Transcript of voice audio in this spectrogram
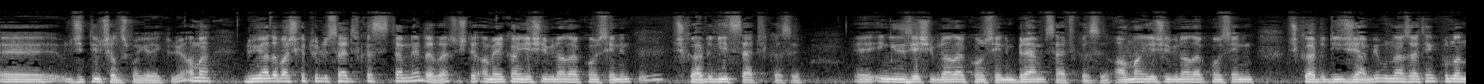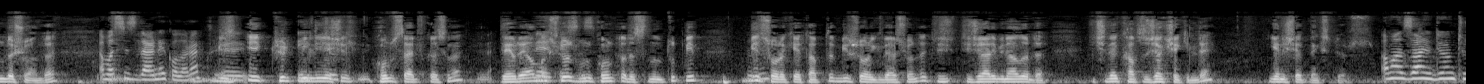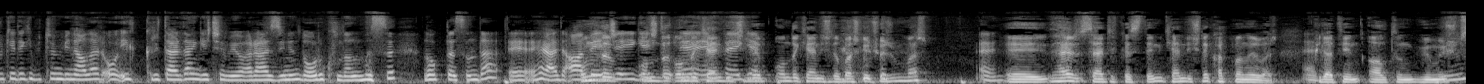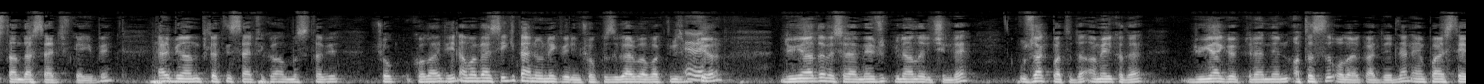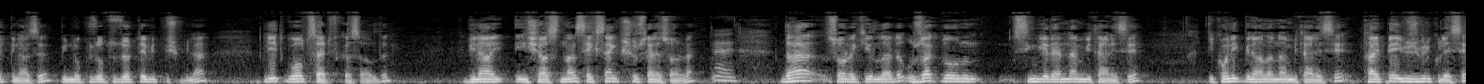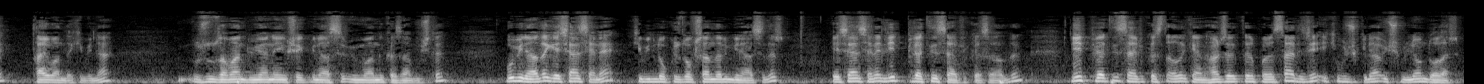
Ee, ciddi bir çalışma gerektiriyor ama dünyada başka türlü sertifika sistemleri de var. İşte Amerikan Yeşil Binalar Konseyi'nin çıkardığı LEED sertifikası, e, İngiliz Yeşil Binalar Konseyi'nin BREM sertifikası, Alman Yeşil Binalar Konseyi'nin çıkardığı DGNB bunlar zaten kullanımda şu anda. Ama siz dernek olarak Biz e, ilk Türk ilk Milli Türk- Yeşil Konut Sertifikası'nı devreye almak istiyoruz. Bunu konutla da sınırlı tutmayıp bir sonraki etapta bir sonraki versiyonda tic- ticari binaları da içine kapsayacak şekilde genişletmek istiyoruz. Ama zannediyorum Türkiye'deki bütün binalar o ilk kriterden geçemiyor. Arazinin doğru kullanılması noktasında e, herhalde ABC'yi geçtik da, onun da de kendi EFG. içinde, onun da kendi içinde başka bir çözüm var. Evet. Ee, her sertifika sisteminin kendi içinde katmanları var. Platin, altın, gümüş, standart sertifika gibi. Her binanın platin sertifika alması tabii çok kolay değil ama ben size iki tane örnek vereyim. Çok hızlı galiba vaktimiz Evet. bitiyor. Dünyada mesela mevcut binalar içinde uzak batıda Amerika'da dünya gökdelenlerinin atası olarak addedilen Empire State binası 1934'te bitmiş bir bina. LEED Gold sertifikası aldı. Bina inşasından 80 küsur sene sonra. Evet. Daha sonraki yıllarda uzak doğunun simgelerinden bir tanesi ikonik binalarından bir tanesi Taipei 101 Kulesi, Tayvan'daki bina. Uzun zaman dünyanın en yüksek binası ünvanını kazanmıştı. Bu binada geçen sene ki 1990'ların binasıdır. Geçen sene LEED platin sertifikası aldı. LEED platin sertifikasını alırken harcadıkları para sadece 2,5 ila 3 milyon dolar.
